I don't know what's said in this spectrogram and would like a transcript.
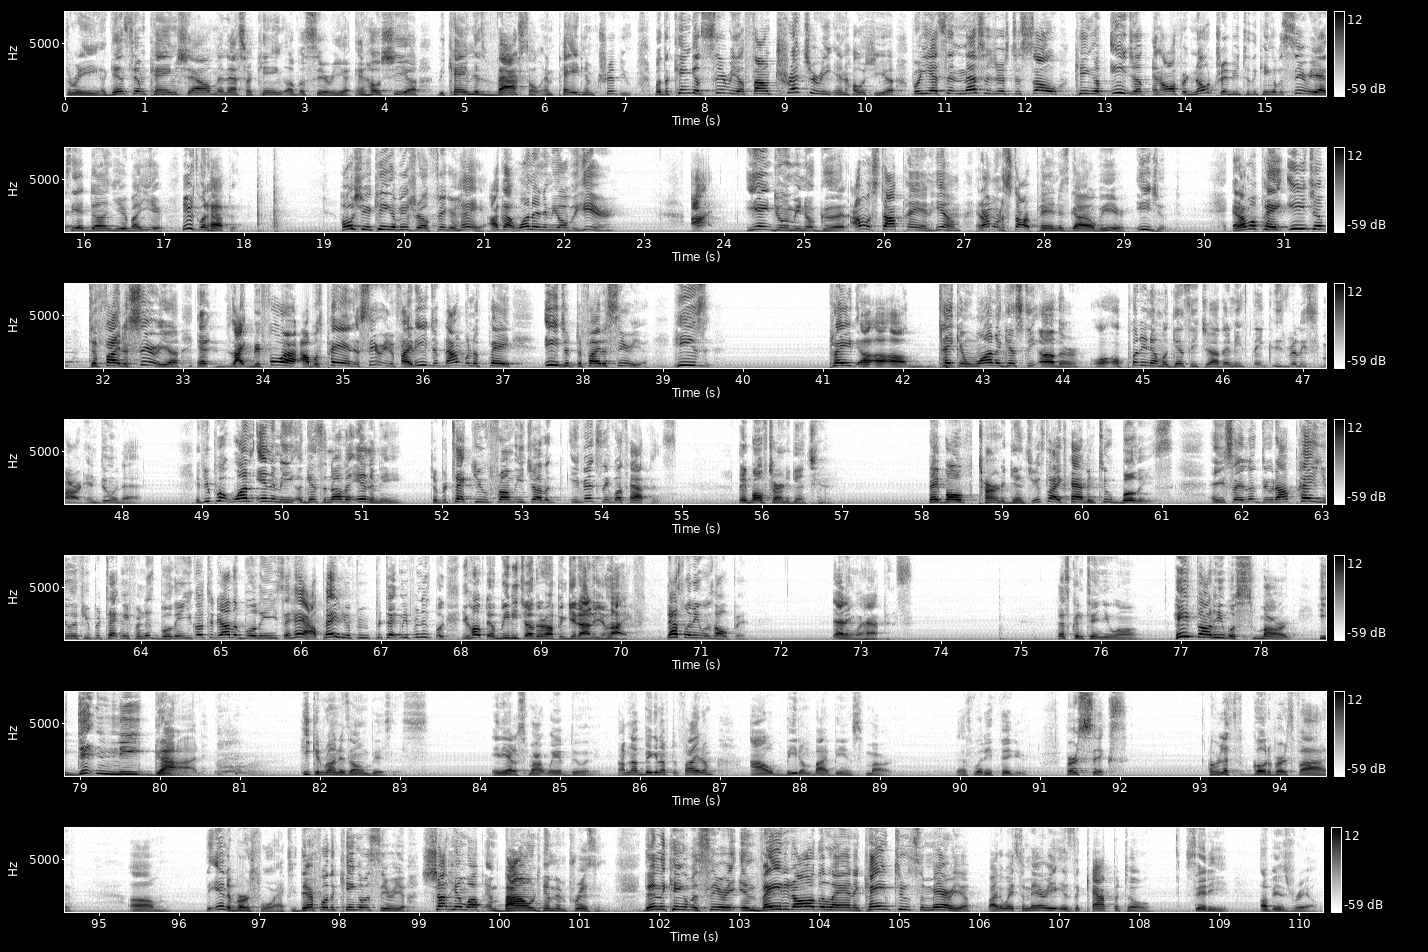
3 Against him came Shalmaneser, king of Assyria, and Hoshea became his vassal and paid him tribute. But the king of Syria found treachery in Hoshea, for he had sent messengers to So, king of Egypt, and offered no tribute to the king of Assyria as he had done year by year. Here's what happened Hoshea, king of Israel, figured, hey, I got one enemy over here. I, he ain't doing me no good. I'm going to stop paying him, and I'm going to start paying this guy over here, Egypt and I'm going to pay Egypt to fight Assyria. And like before, I was paying Assyria to fight Egypt. Now I'm going to pay Egypt to fight Assyria. He's played, uh, uh, uh, taking one against the other, or, or putting them against each other, and he thinks he's really smart in doing that. If you put one enemy against another enemy to protect you from each other, eventually what happens? They both turn against you they both turn against you. It's like having two bullies. And you say, Look, dude, I'll pay you if you protect me from this bully. And you go to the other bully and you say, Hey, I'll pay you if you protect me from this bully. You hope they'll beat each other up and get out of your life. That's what he was hoping. That ain't what happens. Let's continue on. He thought he was smart. He didn't need God. He could run his own business. And he had a smart way of doing it. I'm not big enough to fight him. I'll beat him by being smart. That's what he figured. Verse 6. Or let's go to verse 5. Um, the end of verse 4, actually. Therefore, the king of Assyria shut him up and bound him in prison. Then the king of Assyria invaded all the land and came to Samaria. By the way, Samaria is the capital city of Israel,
